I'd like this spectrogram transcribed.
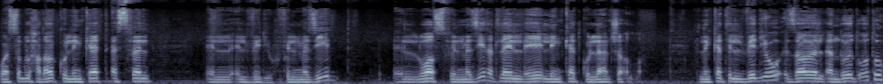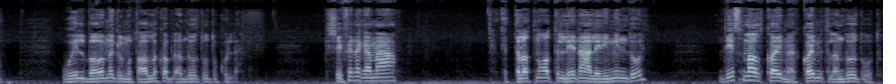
وهسيب لحضراتكم اللينكات أسفل الفيديو. في المزيد الوصف المزيد هتلاقي الايه اللينكات كلها إن شاء الله. لينكات الفيديو إظهار ال Android Auto والبرامج المتعلقة بال Android Auto كلها. شايفين يا جماعة الثلاث نقط اللي هنا على اليمين دول؟ دي اسمها القائمه قائمه ال Android Auto.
